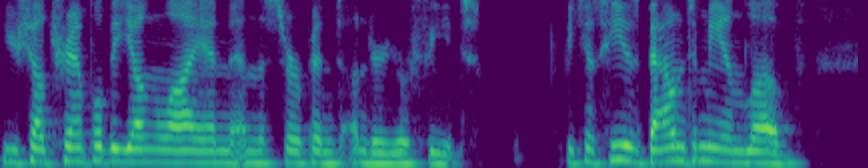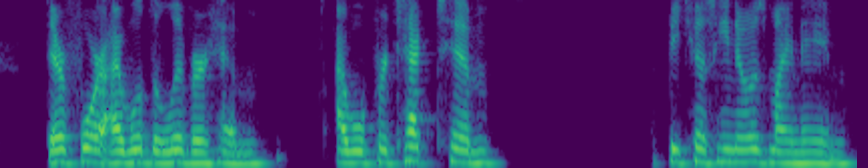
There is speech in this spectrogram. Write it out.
You shall trample the young lion and the serpent under your feet because he is bound to me in love. Therefore, I will deliver him. I will protect him because he knows my name.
